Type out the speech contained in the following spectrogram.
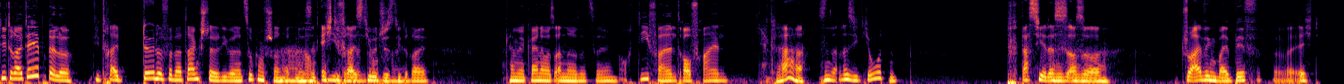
Die 3D-Brille. Die drei Dödel von der Tankstelle, die wir in der Zukunft schon hatten. Ah, Das auch sind echt die die drei Stooges, die drei. Kann mir keiner was anderes erzählen. Auch die fallen drauf rein. Ja klar, das sind alles Idioten. Das hier, das ist also Driving by Biff, aber echt.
